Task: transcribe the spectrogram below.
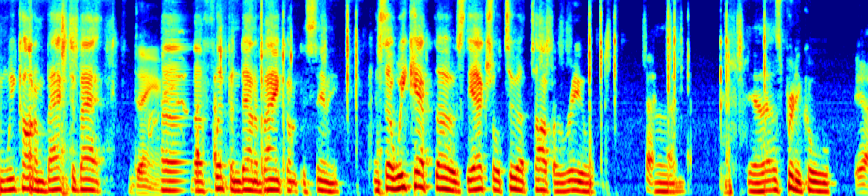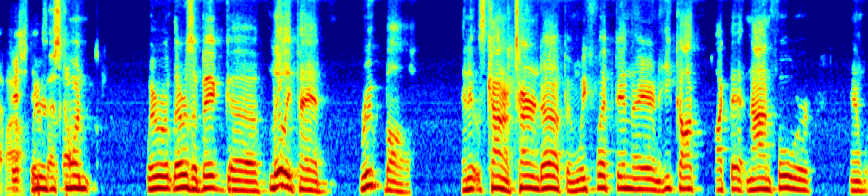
and we caught them back to back Dang. uh, uh, flipping down a bank on Kissimmee. And so we kept those. The actual two up top are real. Um, yeah, that was pretty cool. Yeah, Wow. fish We were sticks just out going. We were there was a big uh, lily pad root ball, and it was kind of turned up, and we flipped in there, and he caught like that nine four, and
